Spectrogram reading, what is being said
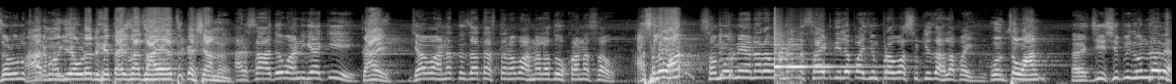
जळून अरे मग. एवढं भेटायचा जायचं कशानं? अरे साधं वाहन घ्या की. काय? ज्या वाहनातनं जात असताना वाहनाला धोका नसाव. असलं वाहन? समोरने येणाऱ्या वाहनाला साईड दिलं पाहिजे प्रवास सुखी झाला पाहिजे. कोणचं वाहन? जीसीपी घेऊन जाव्या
